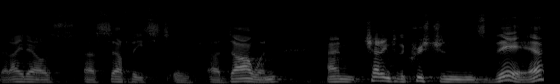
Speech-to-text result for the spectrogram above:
about eight hours uh, southeast of uh, Darwin, and chatting to the Christians there.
